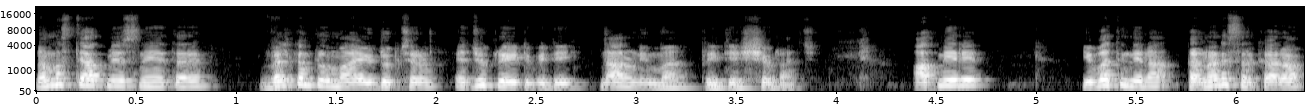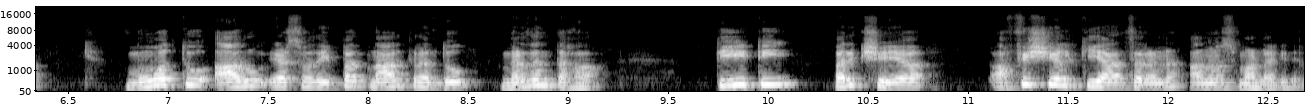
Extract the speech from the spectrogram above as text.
ನಮಸ್ತೆ ಆತ್ಮೀಯ ಸ್ನೇಹಿತರೆ. Welcome to my YouTube channel edu creativity ನಾನು ನಿಮ್ಮ ಪ್ರೀತಿಯ ಶಿವರಾಜ್. ಆತ್ಮೀಯರೇ, ಇವತ್ತಿನ ದಿನ ಕರ್ನಾಟಕ ಸರ್ಕಾರ ಮೂವತ್ತು ಆರು ಎರಡು ಸಾವಿರದ ಇಪ್ಪತ್ನಾಲ್ಕರಂದು ನಡೆದಂತಹ ಟಿ ಟಿ ಪರೀಕ್ಷೆಯ ಅಫಿಷಿಯಲ್ ಕೀ ಆನ್ಸರನ್ನು ಅನೌನ್ಸ್ ಮಾಡಲಾಗಿದೆ.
